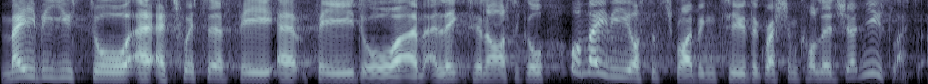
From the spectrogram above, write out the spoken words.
Maybe you saw a, a Twitter feed, uh, feed or um, a LinkedIn article, or maybe you're subscribing to the Gresham College uh, newsletter.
